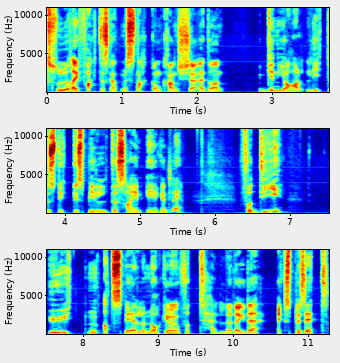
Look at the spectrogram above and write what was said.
tror jeg faktisk at vi snakker om kanskje et sånn genial lite stykke spilldesign, egentlig. Fordi uten at spillet noen gang forteller deg det eksplisitt,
